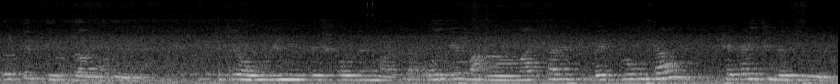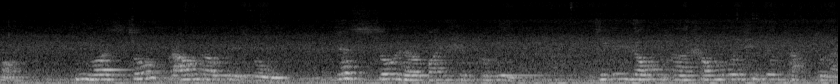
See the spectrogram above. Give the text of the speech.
প্রত্যেকটি জন্মদিনে। নির্দেশ ওই যে মাঝখানে বেডরুমটা সেটাই ছিল he was so proud of his room just so যিনি সমবয়সী কেউ না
